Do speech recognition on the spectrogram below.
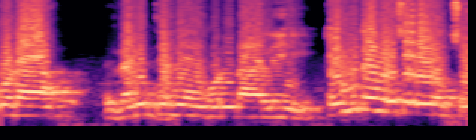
కూడా వెంటనే ఉండాలి. తొమ్మిదవ చదువు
